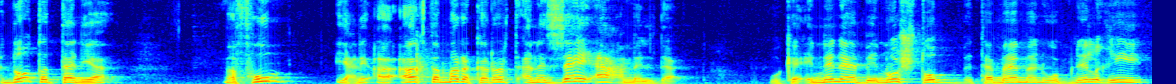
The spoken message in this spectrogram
النقطة الثانية مفهوم يعني أكثر مرة كررت أنا إزاي أعمل ده؟ وكأننا بنشطب تماما وبنلغي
